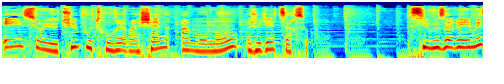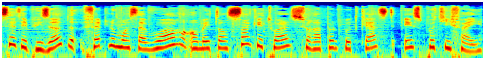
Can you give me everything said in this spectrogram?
et sur YouTube vous trouverez ma chaîne à mon nom Juliette Cerceau. Si vous avez aimé cet épisode, faites-le moi savoir en mettant 5 étoiles sur Apple Podcast et Spotify.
